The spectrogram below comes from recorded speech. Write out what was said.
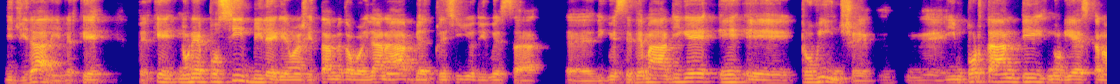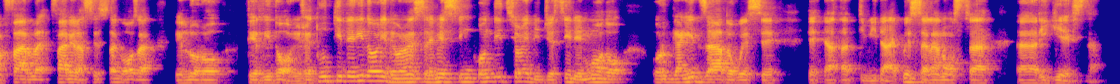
digitali, perché, perché non è possibile che una città metropolitana abbia il presidio di questa eh, di queste tematiche e, e province eh, importanti non riescano a farla, fare la stessa cosa nel loro territorio. Cioè tutti i territori devono essere messi in condizione di gestire in modo organizzato queste eh, attività e questa è la nostra eh, richiesta.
